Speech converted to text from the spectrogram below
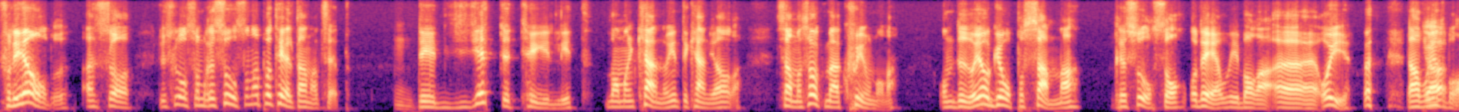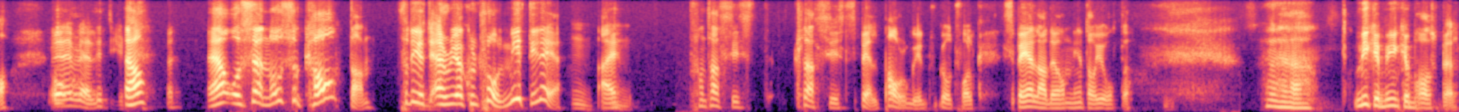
För det gör du. Alltså, du slår som resurserna på ett helt annat sätt. Mm. Det är jättetydligt vad man kan och inte kan göra. Samma sak med aktionerna. Om du och jag går på samma resurser och det och vi bara uh, oj, det här var ja. inte bra. det är väldigt dyrt. Ja. ja, och sen också kartan. För det är ett area control mitt i det. Mm. Nej. Mm. Fantastiskt klassiskt spel. Powergrid, gott folk. Spela det om ni inte har gjort det. Uh, mycket, mycket bra spel.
